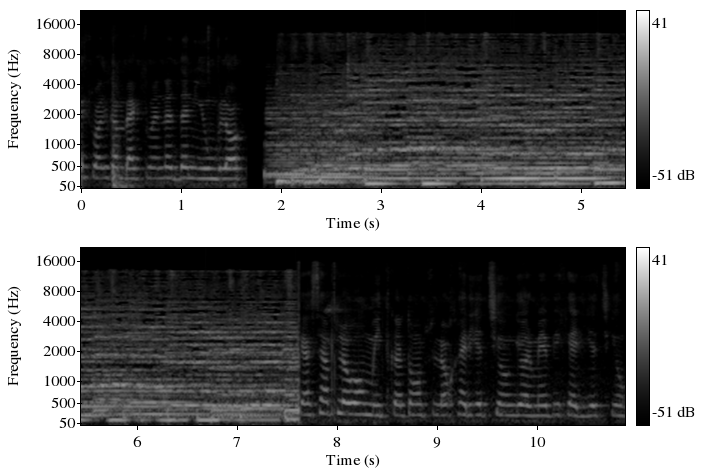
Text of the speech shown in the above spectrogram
Guys welcome back to another new blog कैसे आप लोग, उम्मीद करता हूँ आप लोग खैरियत से होंगे और मैं भी खैरियत से हूँ।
